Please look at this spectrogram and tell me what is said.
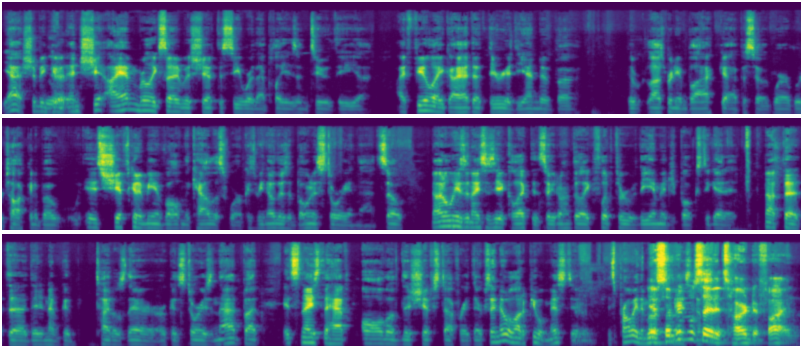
yeah, it should be yeah. good. And shit, I am really excited with Shift to see where that plays into the. Uh, I feel like I had that theory at the end of uh, the last Radiant Black episode where we're talking about is Shift going to be involved in the Catalyst War because we know there's a bonus story in that. So not only is it nice to see it collected, so you don't have to like flip through the image books to get it. Not that uh, they didn't have good titles there or good stories in that, but it's nice to have all of the Shift stuff right there because I know a lot of people missed it. Mm. It's probably the most. Yeah, some people said it's hard to find.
